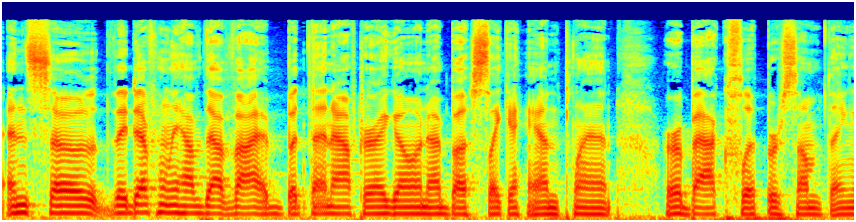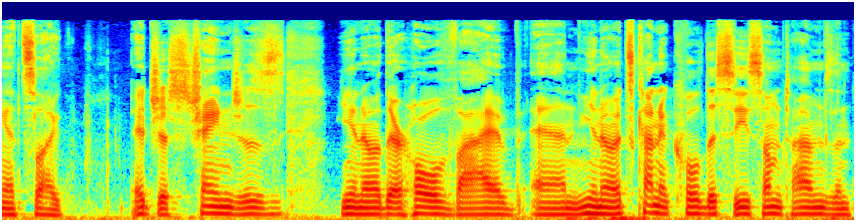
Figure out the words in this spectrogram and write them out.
And so they definitely have that vibe, but then after I go and I bust like a hand plant or a backflip or something, it's like, it just changes you know their whole vibe and you know it's kind of cool to see sometimes and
